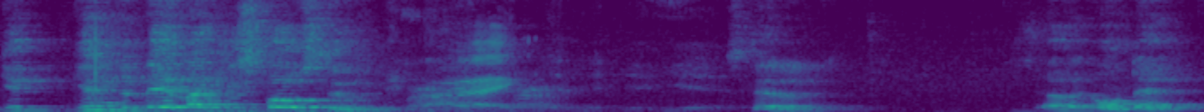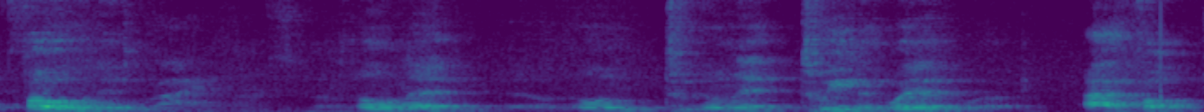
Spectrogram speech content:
Get, get into bed like you're supposed to. Right. Instead of uh, on that phone and on that on, on that tweeter, whatever, iPhone.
